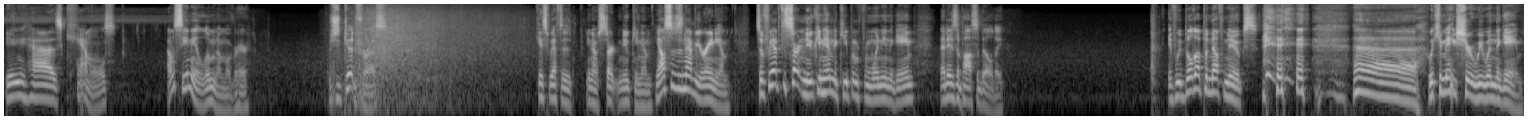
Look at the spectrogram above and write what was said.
He has camels. I don't see any aluminum over here. Which is good for us. In case we have to, you know, start nuking him. He also doesn't have uranium. So if we have to start nuking him to keep him from winning the game, that is a possibility. If we build up enough nukes, uh, we can make sure we win the game.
